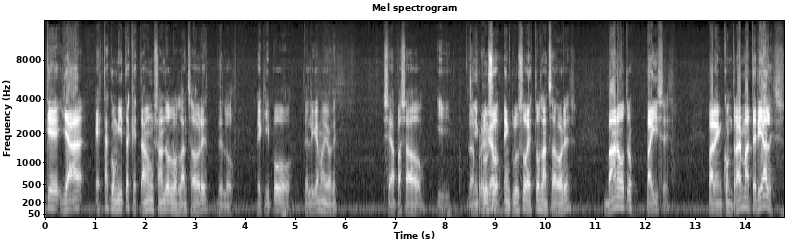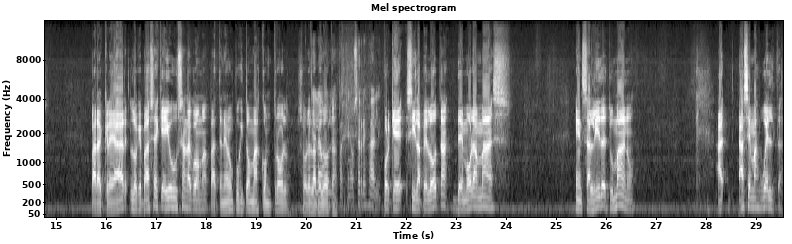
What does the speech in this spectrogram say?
que ya estas gomitas que estaban usando los lanzadores de los equipos de ligas mayores se ha pasado y incluso, incluso estos lanzadores van a otros países para encontrar materiales para crear lo que pasa es que ellos usan la goma para tener un poquito más control sobre la, pelota bola, para que no se resbale. porque si la pelota demora más en salir de tu mano, ha- hace más vueltas.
